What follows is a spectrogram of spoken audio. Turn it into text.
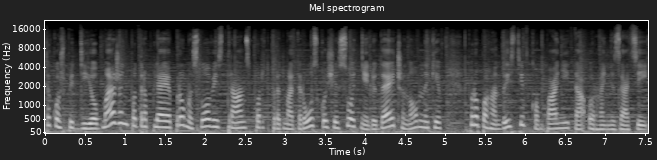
Також під дію обмежень потрапляє промисловість, транспорт, предмети розкоші, сотні людей, чиновників, пропагандистів, компаній та організацій.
